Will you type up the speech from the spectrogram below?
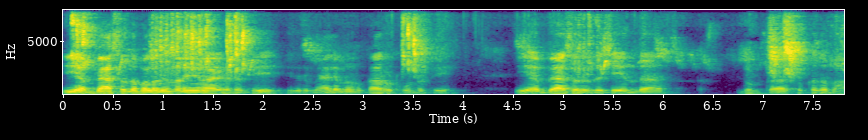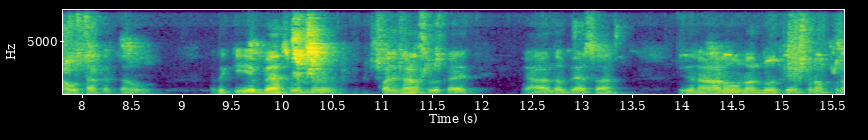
ಈ ಅಭ್ಯಾಸದ ಬಲದಿಂದ ಏನಾಗತೈತಿ ಇದ್ರ ಮೇಲೆ ಮಮಕಾರ ಉಟ್ಕೊಂಡೈತಿ. ಈ ಅಭ್ಯಾಸದ ದಶೆಯಿಂದ ದುಃಖ, ಸುಖದ ಭಾವ ಹುಟ್ಟಾಕತ್ತಾವು. ಅದಕ್ಕೆ ಈ ಅಭ್ಯಾಸವನ್ನು ಕೊನೆಗಾಣಿಸ್ಬೇಕಾಯ್ತು ಯಾವ್ದು ಅಭ್ಯಾಸ? ಇದು ನಾನು, ನಂದು ಅಂತ ಪುನಃ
